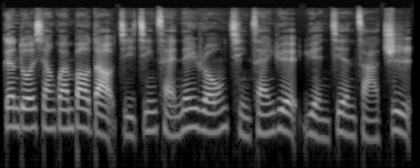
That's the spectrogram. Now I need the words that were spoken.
更多相关报道及精彩内容，请参阅《远见》杂志。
